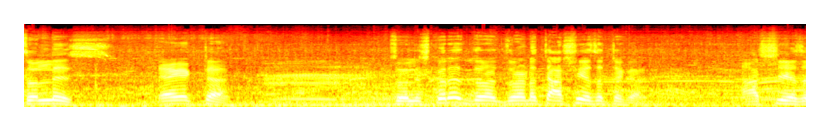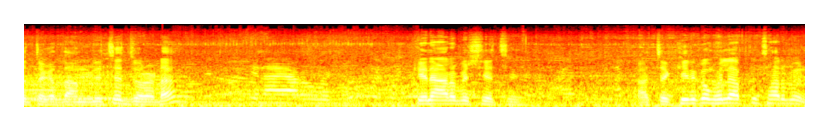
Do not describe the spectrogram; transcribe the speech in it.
চল্লিশ। এক একটা। চল্লিশ করে জোড়া- জোড়াটা হচ্ছে আশি হাজার টাকা। আশি হাজার টাকা দাম দিচ্ছে জোড়াটা। কেনা আরও বেশি। আছে। আচ্ছা কীরকম হলে আপনি ছাড়বেন?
